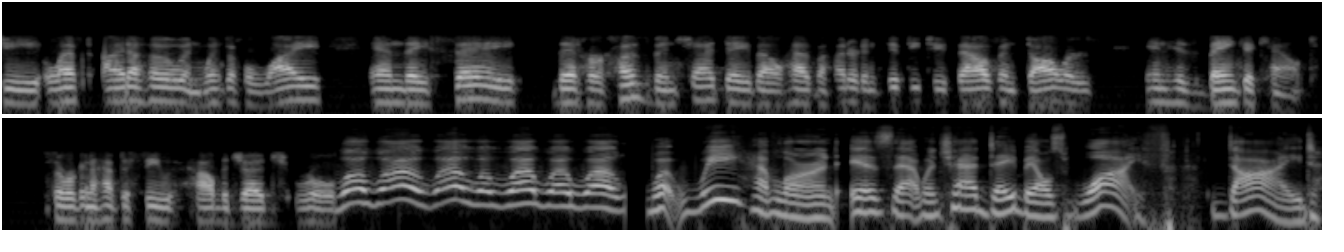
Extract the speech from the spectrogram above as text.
she left Idaho and went to Hawaii. And they say that her husband, Chad Daybell, has $152,000 in his bank account. So we're going to have to see how the judge rules. Whoa, whoa, whoa, whoa, whoa, whoa, whoa. What we have learned is that when Chad Daybell's wife died,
